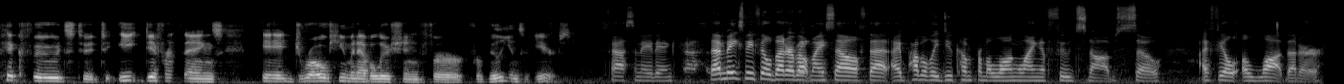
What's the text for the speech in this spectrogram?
pick foods, to to eat different things, it drove human evolution for for millions of years. Fascinating. That makes me feel better about myself that I probably do come from a long line of food snobs. So I feel a lot better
